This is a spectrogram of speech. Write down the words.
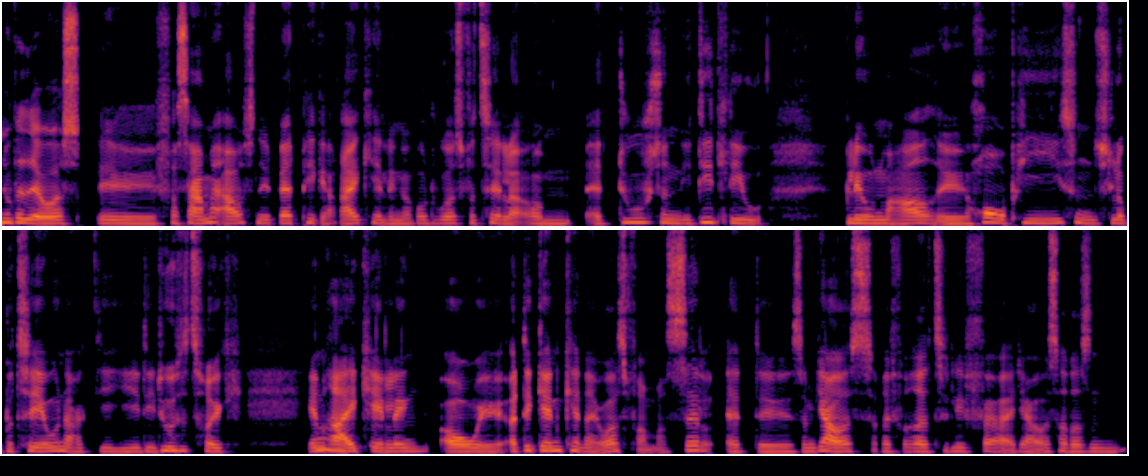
nu ved jeg jo også øh, fra samme afsnit, hvad pikker rejkællinger, hvor du også fortæller om, at du sådan i dit liv blev en meget øh, hård pige, sådan slå på tæven i dit udtryk, en mm. rejkælling. Og, øh, og det genkender jeg også fra mig selv, at øh, som jeg også refererede til lige før, at jeg også har været sådan en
